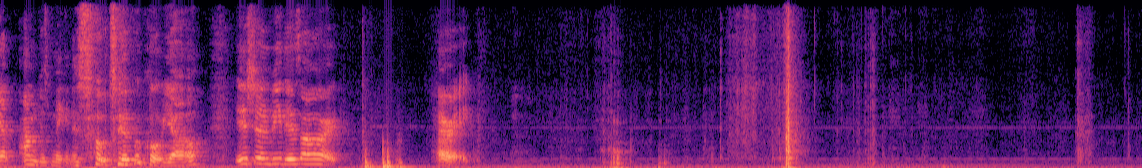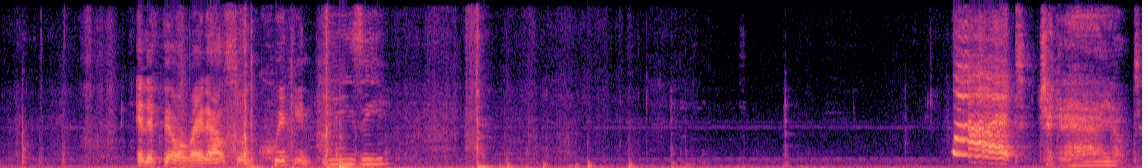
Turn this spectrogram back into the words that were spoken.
Yep, I'm just making it so difficult, y'all. It shouldn't be this hard. All right. And it fell right out so quick and easy. What? Check it out.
